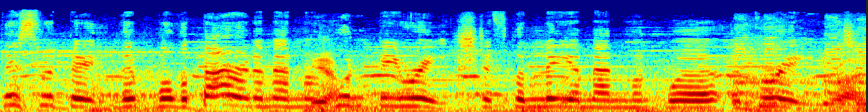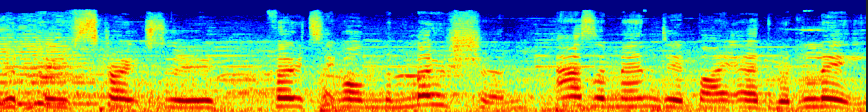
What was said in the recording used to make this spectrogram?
This would be, the, well, the Baron Amendment yeah. wouldn't be reached if the Leigh Amendment were agreed. Right. You would move straight to voting on the motion as amended by Edward Leigh.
